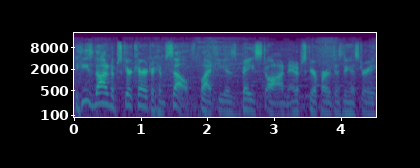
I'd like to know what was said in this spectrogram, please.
he's not an obscure character himself, but he is based on an obscure part of Disney history.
